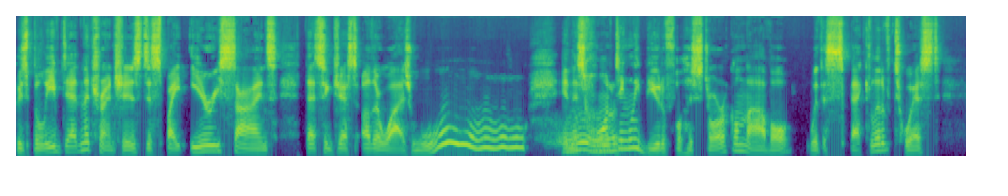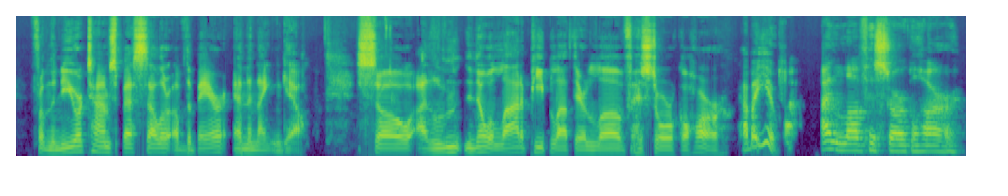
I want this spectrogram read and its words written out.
who's believed dead in the trenches, despite eerie signs that suggest otherwise. Woo! In this hauntingly beautiful historical novel with a speculative twist from the New York Times bestseller of The Bear and the Nightingale. So I know a lot of people out there love historical horror. How about you? I love historical horror.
